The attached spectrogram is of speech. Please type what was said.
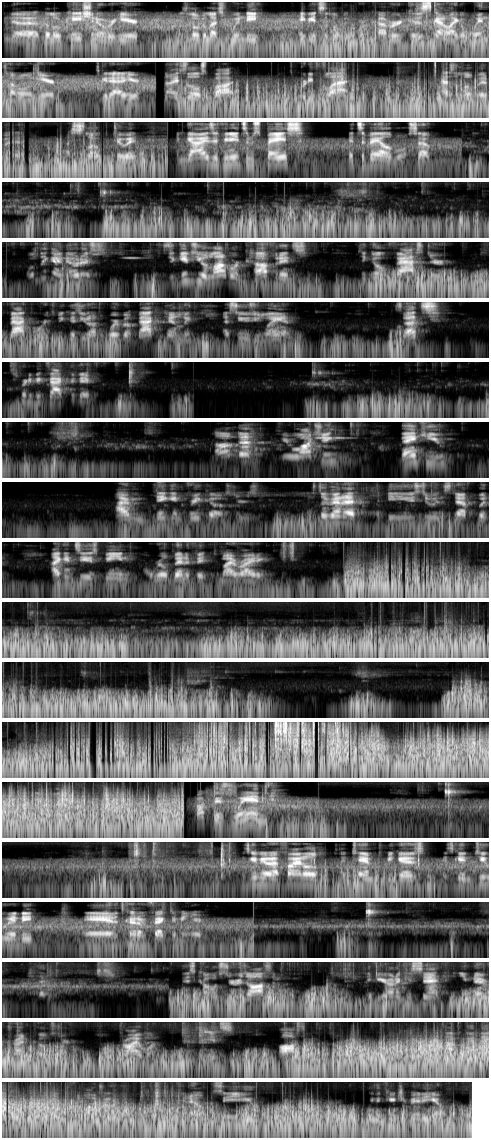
The, the location over here is a little bit less windy. Maybe it's a little bit more covered because this is kind of like a wind tunnel in here. Let's get out of here. Nice little spot. It's pretty flat. Has a little bit of a, a slope to it. And guys, if you need some space, it's available. So One thing I noticed is it gives you a lot more confidence to go faster backwards because you don't have to worry about backpedaling as soon as you land. So that's, that's a pretty big factor there. Honda, if you're watching, thank you. I'm digging free coasters. I still gotta get used to it and stuff, but I can see this being a real benefit to my riding. This wind. It's gonna be my final attempt because it's getting too windy and it's kind of affecting me here. This coaster is awesome. If you're on a cassette and you've never tried a coaster, try one. It's awesome. Have a good day. Thanks for watching and I hope to see you in a future video.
